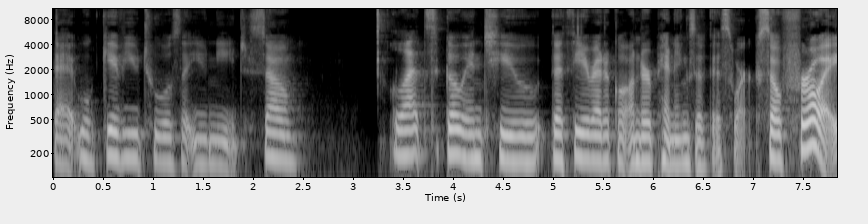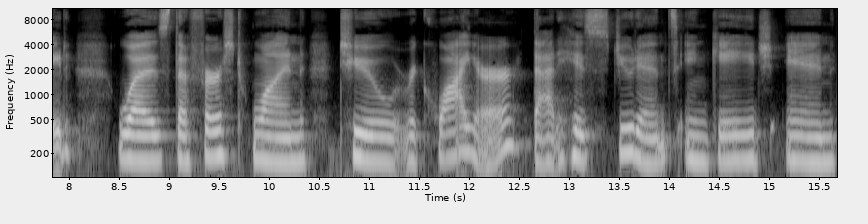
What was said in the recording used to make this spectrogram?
that will give you tools that you need. So let's go into the theoretical underpinnings of this work. So Freud was the first one to require that his students engage in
